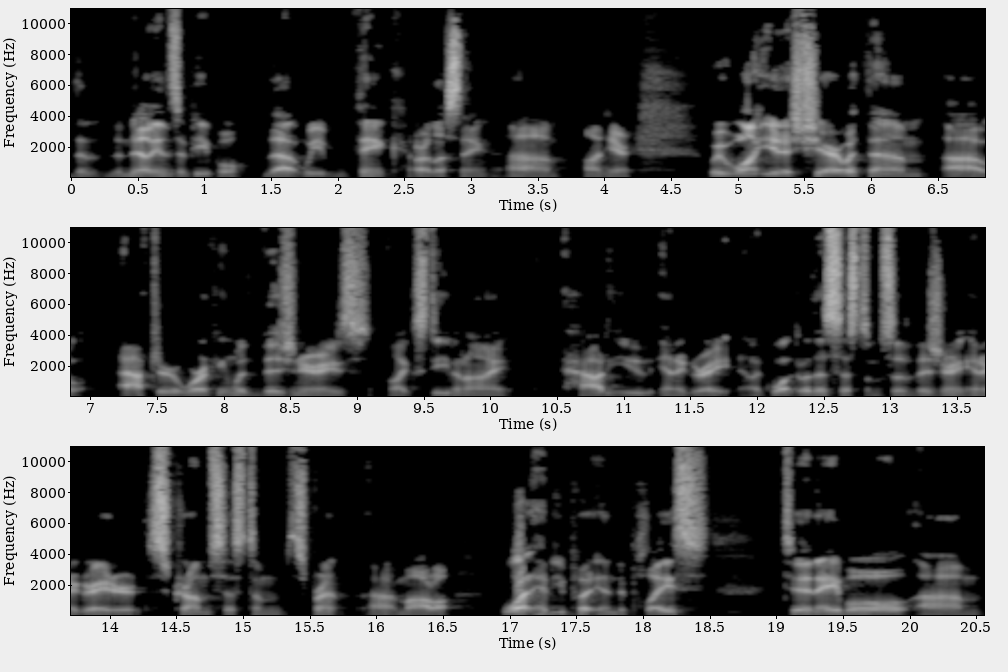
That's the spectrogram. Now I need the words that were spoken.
the, the millions of people that we think are listening um, on here, we want you to share with them uh, after working with visionaries like Steve and I. How do you integrate? Like, what are the systems? So, visionary integrator, Scrum system, Sprint uh, model. What have you put into place to enable um,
